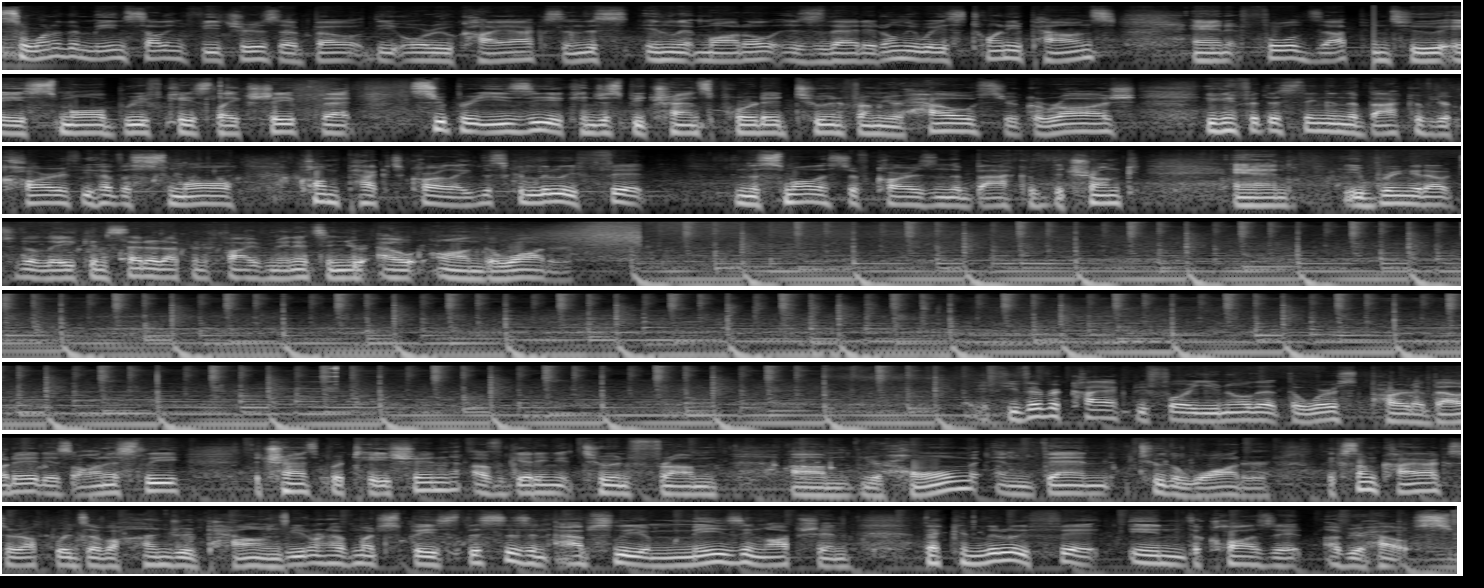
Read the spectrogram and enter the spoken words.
So one of the main selling features about the Oru kayaks and this inlet model is that it only weighs 20 pounds and it folds up into a small briefcase-like shape that super easy. It can just be transported to and from your house, your garage. You can fit this thing in the back of your car. If you have a small compact car like this could literally fit in the smallest of cars in the back of the trunk and you bring it out to the lake and set it up in five minutes and you're out on the water. If you've ever kayaked before, you know that the worst part about it is honestly the transportation of getting it to and from um, your home and then to the water. Like some kayaks are upwards of 100 pounds. You don't have much space. This is an absolutely amazing option that can literally fit in the closet of your house.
